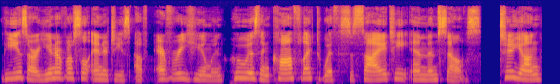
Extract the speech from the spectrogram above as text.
These are universal energies of every human who is in conflict with society and themselves. To Jung,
